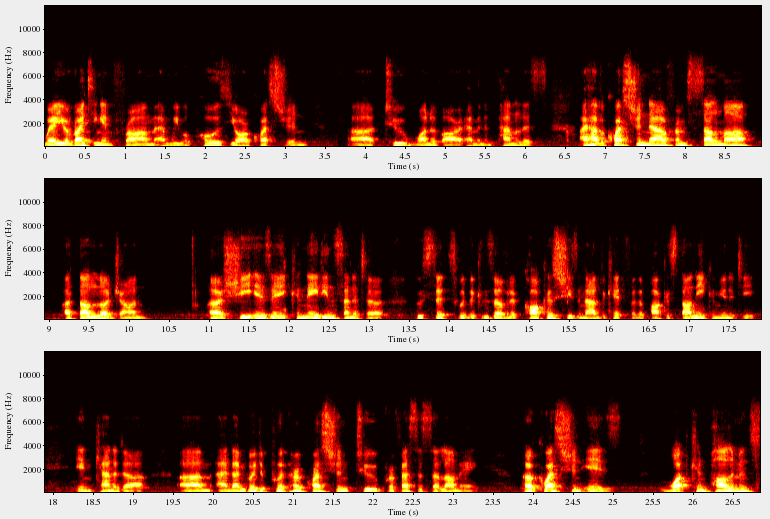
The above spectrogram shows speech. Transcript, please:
where you're writing in from, and we will pose your question uh, to one of our eminent panelists. I have a question now from Salma Ataullahjan. Uh, she is a Canadian senator who sits with the Conservative Caucus. She's an advocate for the Pakistani community in Canada. Um, and I'm going to put her question to Professor Salameh. Her question is, what can parliaments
